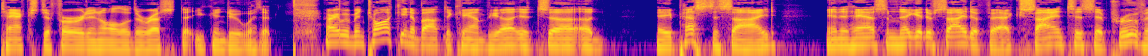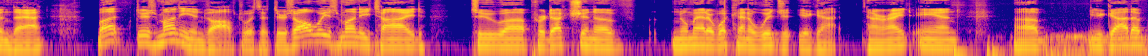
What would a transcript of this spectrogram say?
tax deferred and all of the rest that you can do with it. All right, we've been talking about dicamba. It's uh, a a pesticide and it has some negative side effects. Scientists have proven that, but there's money involved with it. There's always money tied to uh, production of no matter what kind of widget you got. All right, and uh, you got to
